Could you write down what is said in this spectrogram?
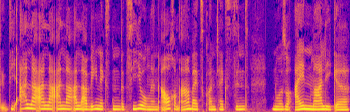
die aller, aller, aller, aller wenigsten Beziehungen, auch im Arbeitskontext, sind nur so einmalige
